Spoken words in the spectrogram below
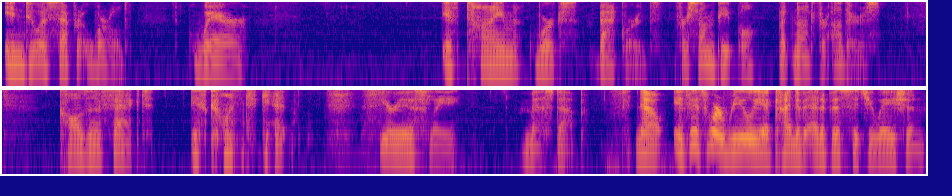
into a separate world where if time works backwards, for some people, but not for others. Cause and effect is going to get seriously messed up. Now, if this were really a kind of Oedipus situation,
